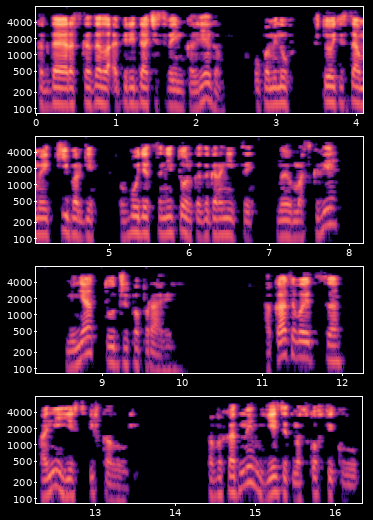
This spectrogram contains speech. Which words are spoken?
Когда я рассказала о передаче своим коллегам, упомянув, что эти самые киборги вводятся не только за границей, но и в Москве, меня тут же поправили. Оказывается, они есть и в Калуге. По выходным ездит московский клуб,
